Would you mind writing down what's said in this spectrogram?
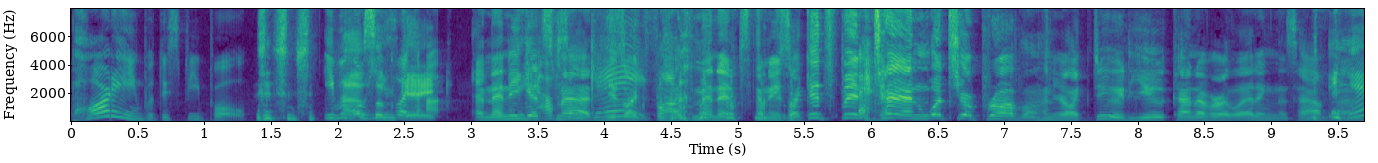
partying with these people, even though he's like, cake. uh, And then he They gets mad. He's like five minutes. Then he's like, "It's been ten. What's your problem?" And you're like, "Dude, you kind of are letting this happen." yeah,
